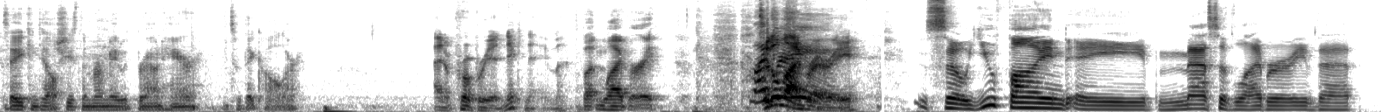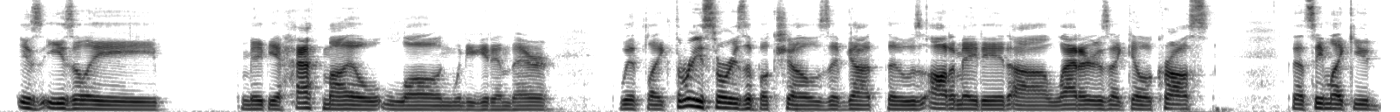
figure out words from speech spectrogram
So you can tell she's the mermaid with brown hair. That's what they call her. An appropriate nickname. But library. To the library. So you find a massive library that is easily maybe a half mile long when you get in there with like three stories of bookshelves. They've got those automated uh, ladders that go across that seem like you'd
